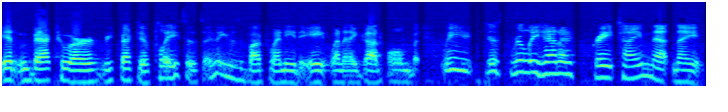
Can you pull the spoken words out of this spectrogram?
getting back to our respective places. I think it was about 20 to 8 when I got home, but we just really had a great time that night.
